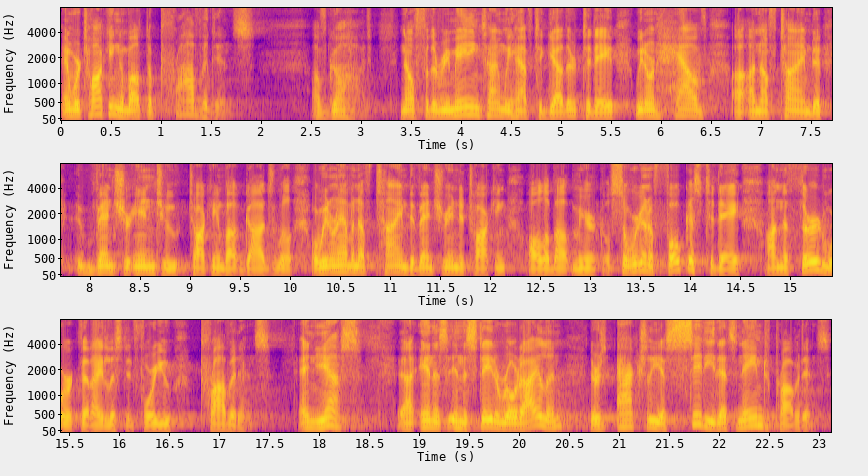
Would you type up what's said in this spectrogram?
and we're talking about the providence of God. Now, for the remaining time we have together today, we don't have uh, enough time to venture into talking about God's will, or we don't have enough time to venture into talking all about miracles. So, we're going to focus today on the third work that I listed for you providence. And yes, uh, in, a, in the state of Rhode Island, there's actually a city that's named Providence.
